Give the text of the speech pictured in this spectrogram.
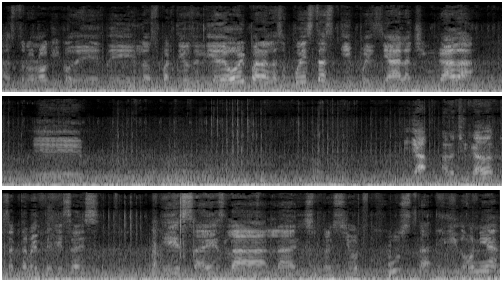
astrológico de, los partidos del día de hoy para las apuestas y pues ya la chingada. Eh, y ya, a la chingada, exactamente, esa es, esa es la, la expresión justa e idónea.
